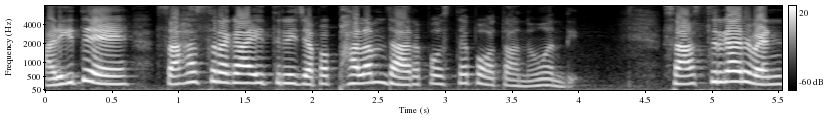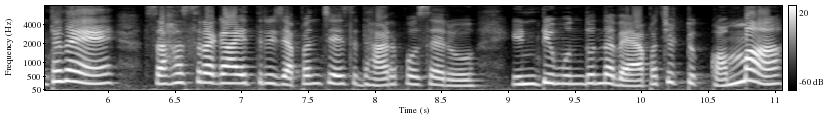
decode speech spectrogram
అడిగితే సహస్ర గాయత్రి జపఫలం ధారపోస్తే పోతాను అంది. శాస్త్రి గారు వెంటనే సహస్ర గాయత్రి జపం చేసి ధారపోశారు. ఇంటి ముందున్న వేప చెట్టు కొమ్మ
